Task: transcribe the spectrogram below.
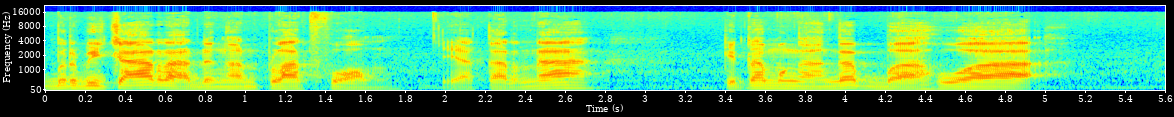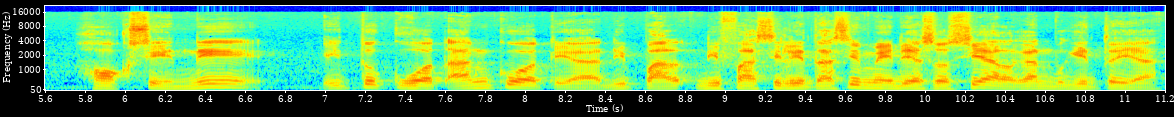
berbicara dengan platform ya karena kita menganggap bahwa hoax ini itu quote unquote ya difasilitasi media sosial kan begitu ya.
